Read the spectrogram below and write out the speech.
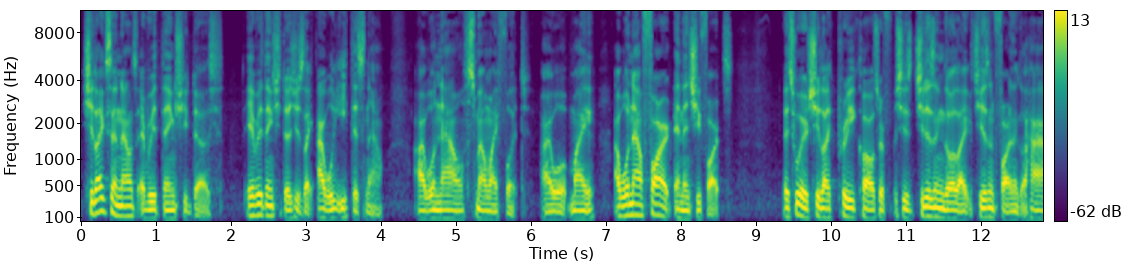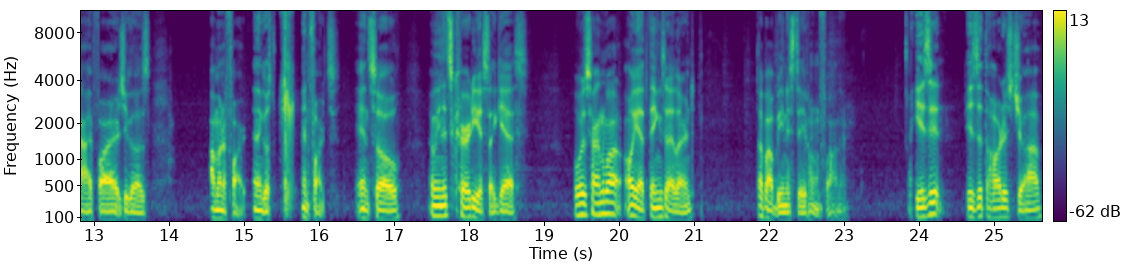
She likes to announce everything she does. Everything she does, she's like, "I will eat this now. I will now smell my foot. I will my I will now fart," and then she farts. It's weird. She like pre calls her. She's she doesn't go like she doesn't fart and go hi I fart. She goes, I'm gonna fart, and then goes and farts. And so, I mean, it's courteous, I guess. What was I talking about? Oh yeah, things I learned about being a stay-at-home father. Is it is it the hardest job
